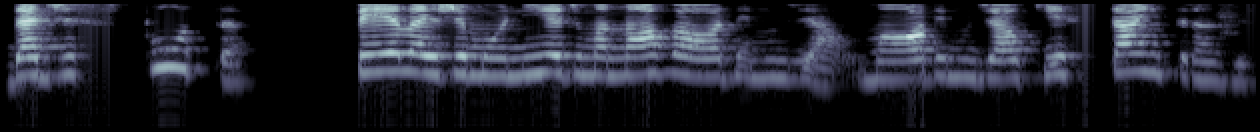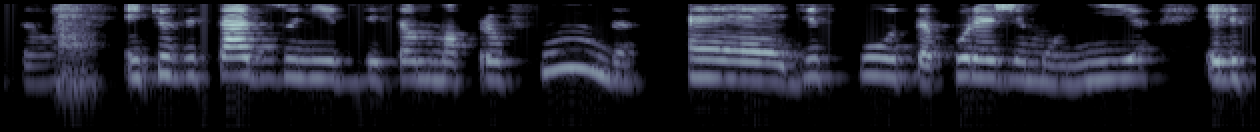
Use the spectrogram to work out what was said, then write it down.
da disputa pela hegemonia de uma nova ordem mundial, uma ordem mundial que está em transição, em que os Estados Unidos estão numa profunda é, disputa por hegemonia. Eles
